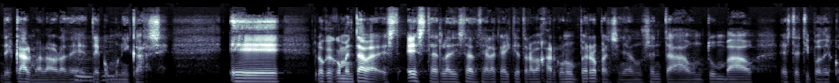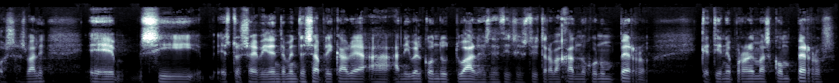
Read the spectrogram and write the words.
de calma a la hora de, de comunicarse. Eh, lo que comentaba, es- esta es la distancia a la que hay que trabajar con un perro para enseñar un sentado, un tumbao, este tipo de cosas, ¿vale? Eh, si esto es, evidentemente es aplicable a, nivel conductual, es decir, si estoy trabajando con un perro que tiene problemas con perros,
